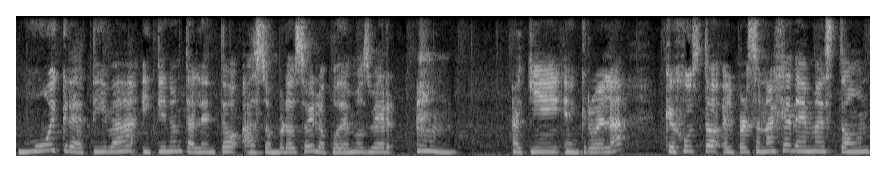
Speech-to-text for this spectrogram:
muy creativa y tiene un talento asombroso y lo podemos ver aquí en Cruella que justo el personaje de Emma Stone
